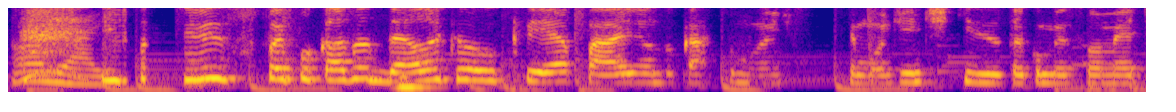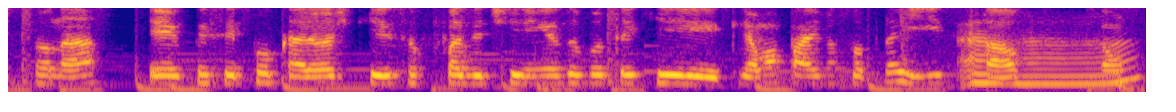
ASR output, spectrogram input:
Olha aí. Inclusive, isso foi por causa dela que eu criei a página do Cartomante. Porque um monte de gente esquisita começou a me adicionar. E aí eu pensei, pô, cara, eu acho que se eu for fazer tirinhas, eu vou ter que criar uma página só pra isso e tal. Então,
